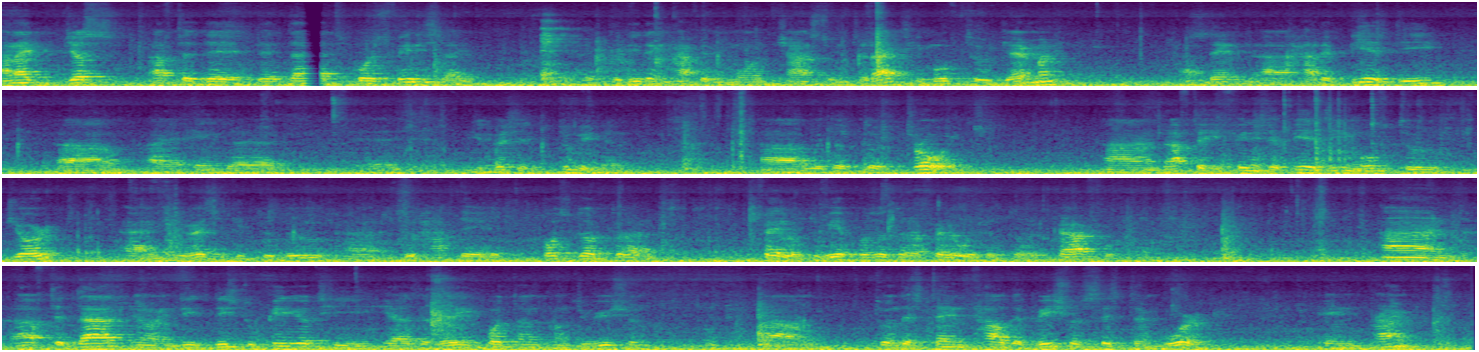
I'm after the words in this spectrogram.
And I just, after the, the, that course finished, I, we didn't have any more chance to interact. He moved to Germany and then uh, had a PhD in the University of Tübingen with Dr. Troy. And after he finished the PhD, he moved to York uh, University to do uh, to have the postdoctoral fellow, to be a postdoctoral fellow with Dr. Crawford. And after that, you know, in these, these two periods, he, he has a very important contribution um, to understand how the visual system works in primates.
